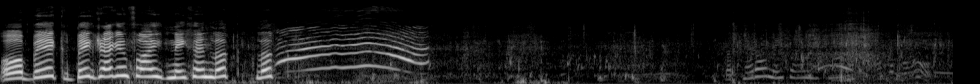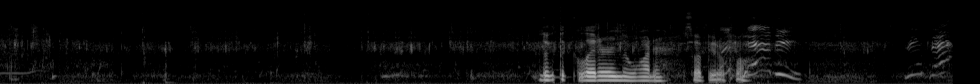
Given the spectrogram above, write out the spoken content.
Oh, big, big dragonfly, Nathan. Look, look. Ah! Look at the glitter in the water. So beautiful. Daddy. Bring that.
